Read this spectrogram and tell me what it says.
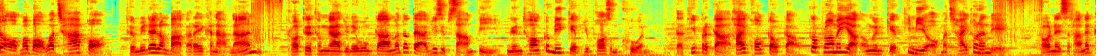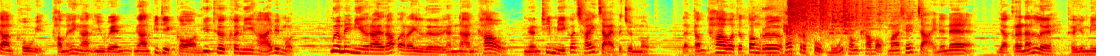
จะออกมาบอกว่าช้าก่อน เธอไม่ได้ลำบากอะไรขนาดนั้น เพราะเธอทำงานอยู่ในวงการมาตั้งแต่อายุ 13 ปี เงินทองก็มีเก็บอยู่พอสมควร แต่ที่ประกาศขายของเก่าๆ ก็เพราะไม่อยากเอาเงินเก็บที่มีออกมาใช้เท่านั้นเอง เพราะในสถานการณ์โควิดทำให้งานอีเวนต์งานพิธีกรที่เธอเคยมีหายไปหมด เมื่อไม่มีรายรับอะไรเลยนานๆเข้า เงินที่มีก็ใช้จ่ายไปจนหมด และทำท่าว่าจะต้องเริ่มแค่กระปุกหมูทองคำออกมาใช้จ่ายแน่ๆอย่ากระนั้นเลย เธอยังมี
